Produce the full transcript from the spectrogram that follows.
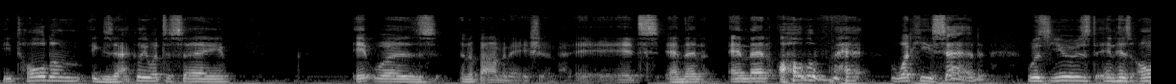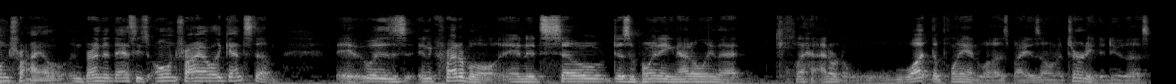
He told him exactly what to say it was an abomination. It's and then and then all of that what he said was used in his own trial in Brendan Dassey's own trial against him. It was incredible and it's so disappointing not only that I don't know what the plan was by his own attorney to do this,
